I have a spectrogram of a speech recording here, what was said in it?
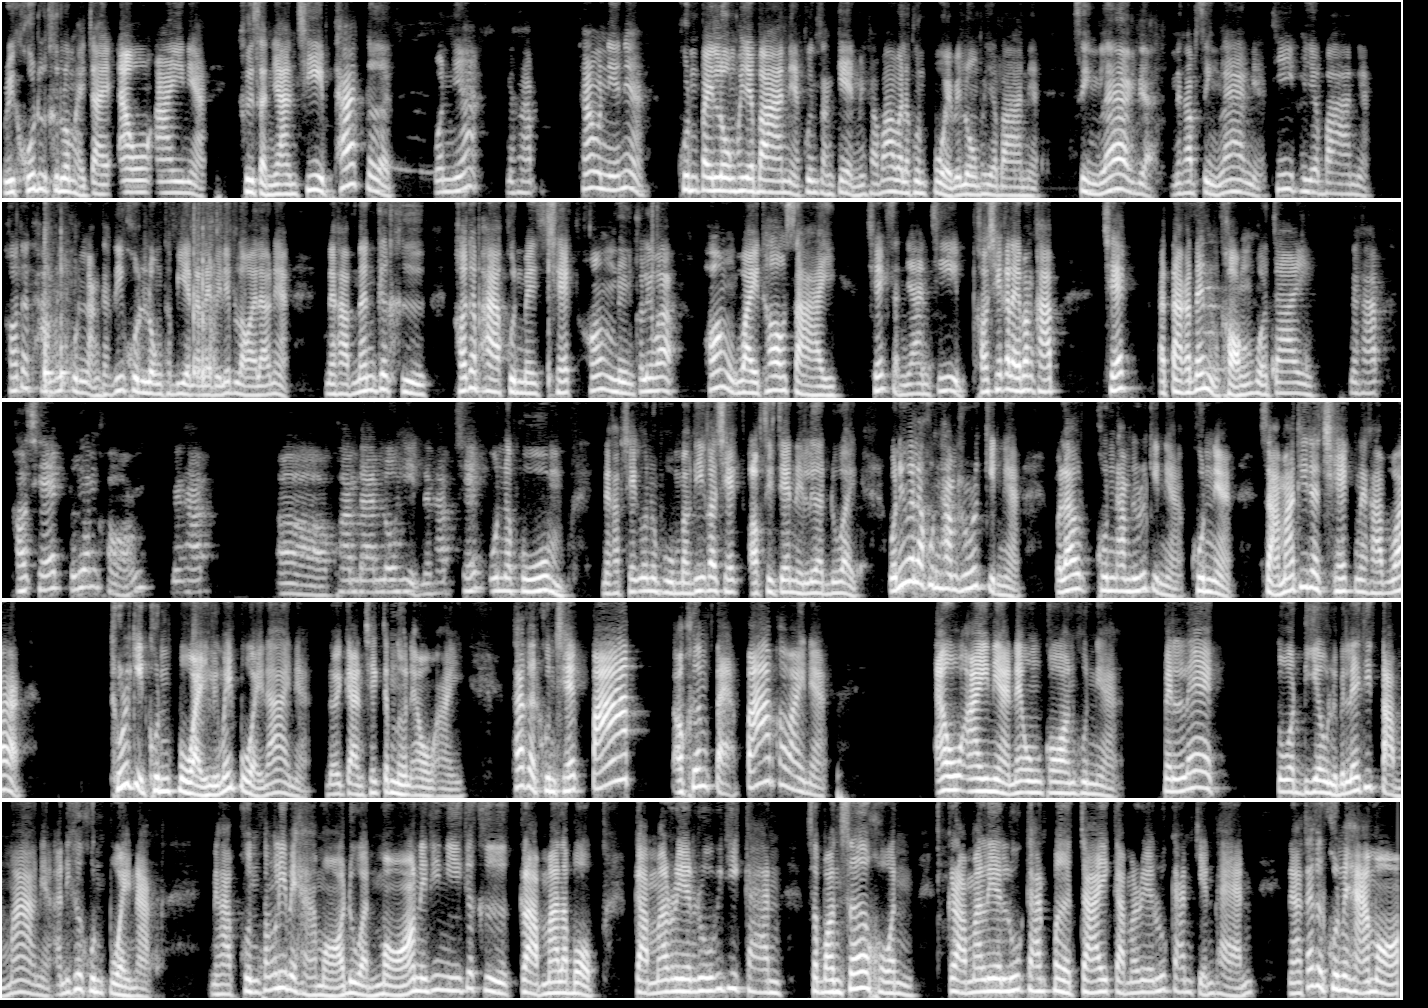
recruit คือลมหายใจ LI เนี่ย คือสัญญาณชีพ ถ้าเกิดวันนี้นะครับ ถ้าวันนี้เนี่ยคุณไปโรงพยาบาลเนี่ยคุณสังเกตไหมครับว่าเวลาคุณป่วยไปโรงพยาบาลเนี่ยสิ่งแรกเนี่ยนะครับสิ่งแรกเนี่ยที่พยาบาลเนี่ยเขาจะทำให้คุณหลังจากที่คุณลงทะเบียนอะไรไปเรียบร้อยแล้วเนี่ยนะครับ นั่นก็คือเขาจะพาคุณไปเช็คห้องหนึ่งเขาเรียกว่าห้อง vital sign เช็คสัญญาณชีพเขาเช็คอะไรบ้างครับ เช็คอัตราการเต้นของหัวใจนะครับเขาเช็คเรื่องของนะครับ ความดันโลหิตนะครับ เช็คอุณหภูมินะครับ เช็คอุณหภูมิบางทีก็เช็คออกซิเจนในเลือดด้วย วันนี้เวลาคุณทำธุรกิจเนี่ยเวลาคุณทำธุรกิจเนี่ย คุณเนี่ยสามารถที่จะเช็คนะครับว่าธุรกิจคุณป่วยหรือไม่ป่วยได้เนี่ย โดยการเช็คจำนวน LOI ถ้าเกิดคุณเช็คปั๊บเอาเครื่องแตะปั๊บเข้าไปเนี่ย LOI เนี่ยในองค์กรคุณเนี่ยเป็นเลขตัวเดียวหรือเป็นเลขที่ต่ำมากเนี่ย อันนี้คือคุณป่วยหนัก นะครับคุณต้องรีบไปหาหมอด่วนหมอในที่นี้ก็คือกลับมาระบบ กลับมาเรียนรู้วิธีการสปอนเซอร์คน กลับมาเรียนรู้การเปิดใจ กลับมาเรียนรู้การเขียนแผนนะถ้าเกิดคุณไปหาหมอ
